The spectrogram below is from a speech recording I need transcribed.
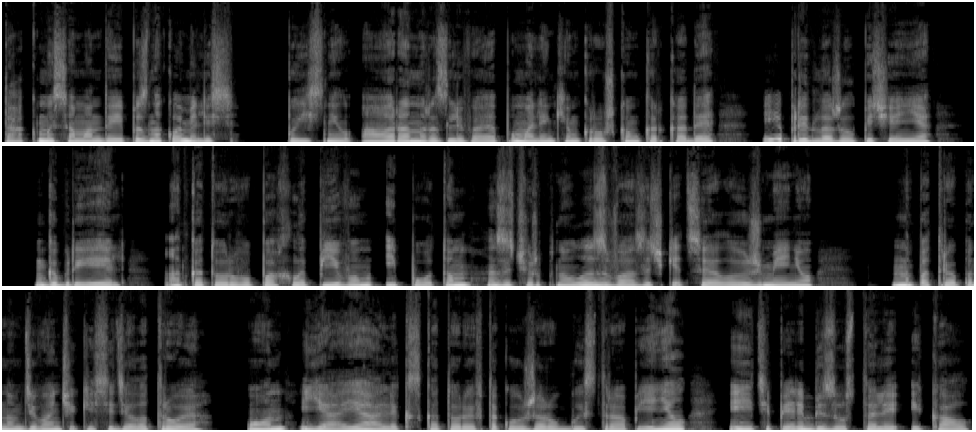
Так мы с Амандой и познакомились. — пояснил Аарон, разливая по маленьким кружкам каркаде и предложил печенье. Габриэль, от которого пахло пивом и потом, зачерпнул из вазочки целую жменю. На потрёпанном диванчике сидело трое. Он, я и Алекс, который в такую жару быстро опьянел и теперь без устали икал.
